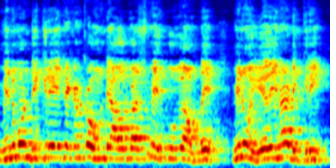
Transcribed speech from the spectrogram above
మినిమం డిగ్రీ అయితే కనుక ఉండే అవకాశం ఎక్కువగా ఉంది. మినిమం ఏదైనా డిగ్రీ.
